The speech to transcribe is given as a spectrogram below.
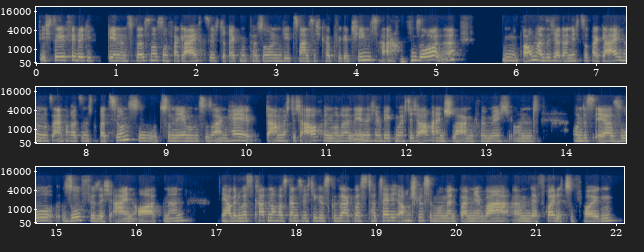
ich sehe viele, die gehen ins Business und vergleichen sich direkt mit Personen, die 20-köpfige Teams haben. So, ne? Braucht man sich ja dann nicht zu vergleichen und es einfach als Inspiration zu, zu nehmen und zu sagen, hey, da möchte ich auch hin oder einen ähnlichen Weg möchte ich auch einschlagen für mich und, und es eher so, so für sich einordnen. Ja, aber du hast gerade noch was ganz Wichtiges gesagt, was tatsächlich auch ein Schlüsselmoment bei mir war, ähm, der Freude zu folgen.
